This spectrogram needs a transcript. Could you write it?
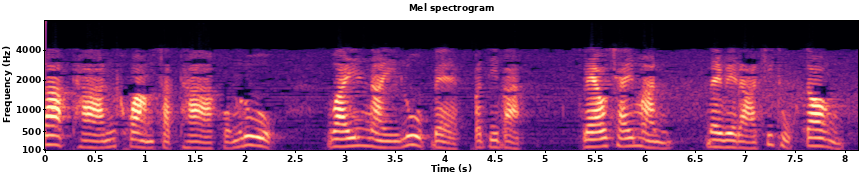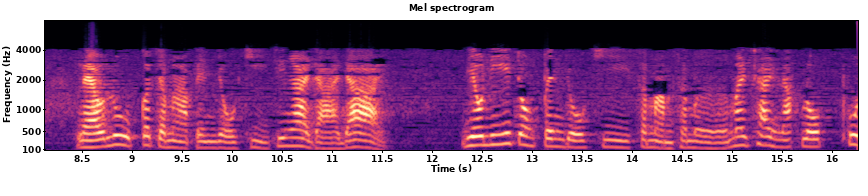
รากฐานความศรัทธาของลูก ไว้ในรูปแบบปฏิบัติ แล้วใช้มันในเวลาที่ถูกต้อง แล้วลูกก็จะมาเป็นโยคีที่ง่ายดายได้ เดี๋ยวนี้จงเป็นโยคีสม่ำเสมอไม่ใช่นักลบผู้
